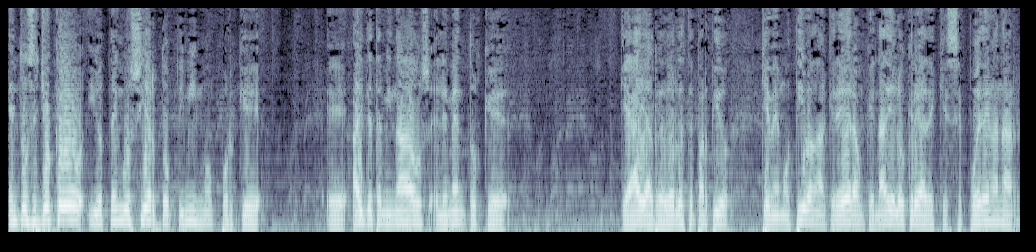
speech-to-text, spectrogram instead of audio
Entonces yo creo y yo tengo cierto optimismo porque eh, hay determinados elementos que, que hay alrededor de este partido que me motivan a creer, aunque nadie lo crea, de que se puede ganar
